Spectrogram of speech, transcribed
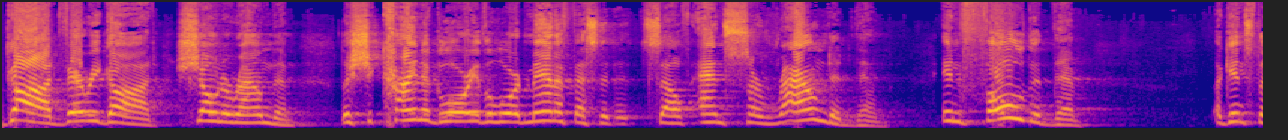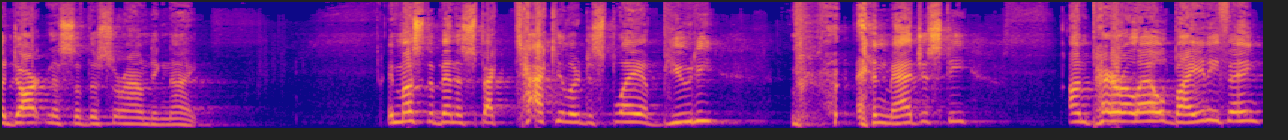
God, very God, shone around them. The Shekinah glory of the Lord manifested itself and surrounded them, enfolded them against the darkness of the surrounding night. It must have been a spectacular display of beauty and majesty, unparalleled by anything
